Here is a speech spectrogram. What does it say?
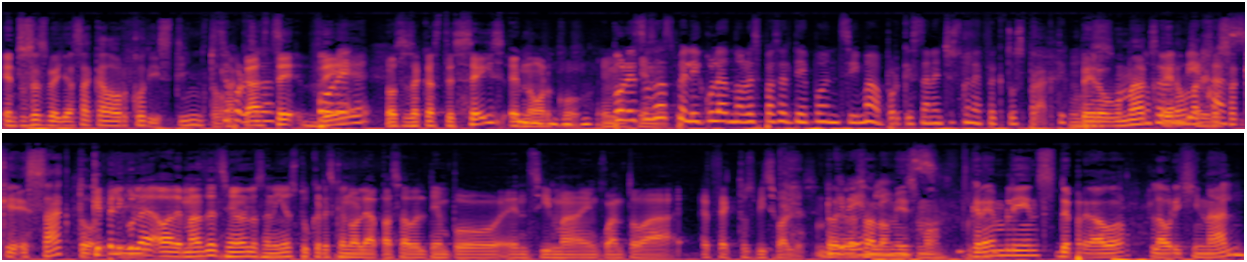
Entonces veías a cada orco distinto. Sí, Sacaste esas- de... e- O sea, sacaste seis en orco. Por eso esas películas no les pasa el tiempo encima, porque están hechos con efectos prácticos. Pero una, No era una viejas. cosa que, exacto, Exacto. ¿Qué Y- película, además del Señor de los Anillos, tú crees que no le ha pasado el tiempo encima en cuanto a efectos visuales? Regreso a lo mismo. Gremlins, Depredador, la original.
